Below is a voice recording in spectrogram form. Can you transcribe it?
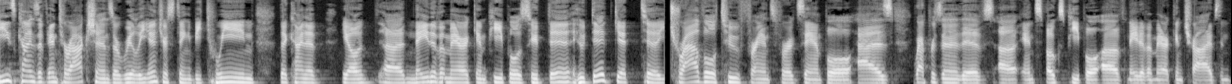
these kinds of interactions are really interesting between the kind of you know uh, Native American peoples who did who did get to travel to France, for example, as representatives uh, and spokespeople of Native American tribes, and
